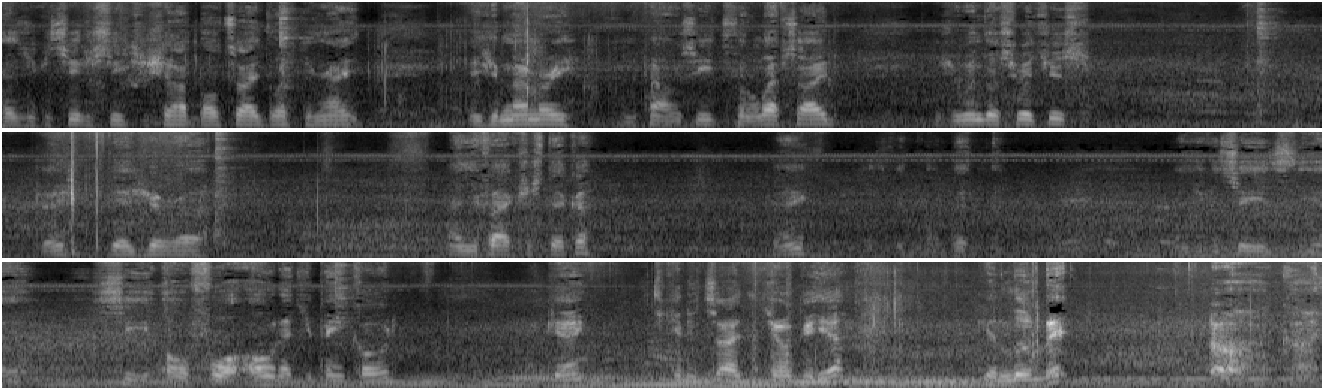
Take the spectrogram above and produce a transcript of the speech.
As you can see, the seats are shot both sides, left and right. There's your memory and the power seats to the left side. There's your window switches. Okay, there's your uh, manufacturer sticker. Okay, let's get a little bit. As you can see, it's the uh, C040, that's your paint code. Okay, let's get inside the Joker here. Get a little bit. Oh, God.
